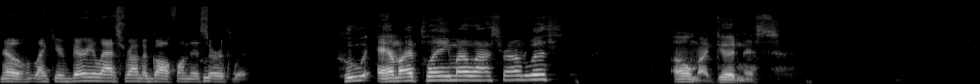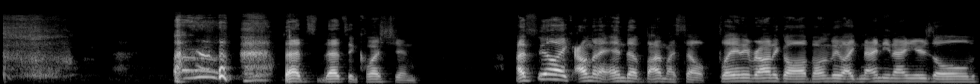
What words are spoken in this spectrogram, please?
No, like your very last round of golf on this earth with. Who am I playing my last round with? Oh my goodness. that's that's a question. I feel like I'm gonna end up by myself playing a round of golf. I'm gonna be like 99 years old,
